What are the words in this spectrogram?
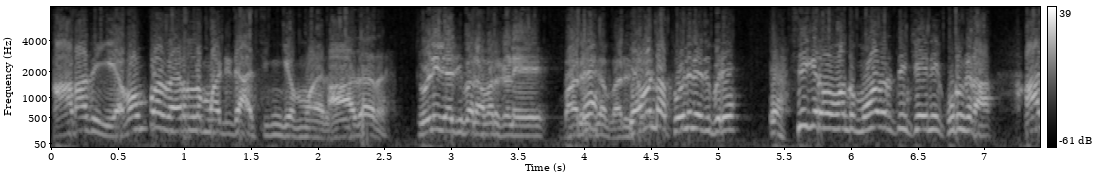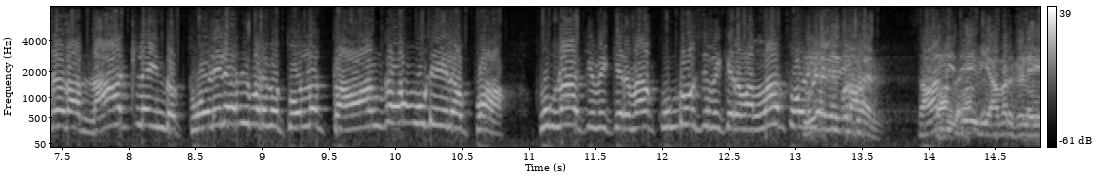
ஆனா அது எவன்பா விரல மாட்டிட்டு அசிங்கமா இருக்கு? அதானே. தொழிலதிபர் அவர்களே எவன்டா தொழிலதிபர்? சீக்கிரமா வந்து மோதிரத்தையும் செய்தி கொடுங்கடா. அடடா நாட்டுல இந்த தொழிலதிபருங்க தொல்லை தாங்க முடியலப்பா. புண்ணாக்கு விக்கிறவன் குண்டூசி விக்கிறவன் எல்லாம் தொழிலதிபர் சாந்தி தேவி அவர்களே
